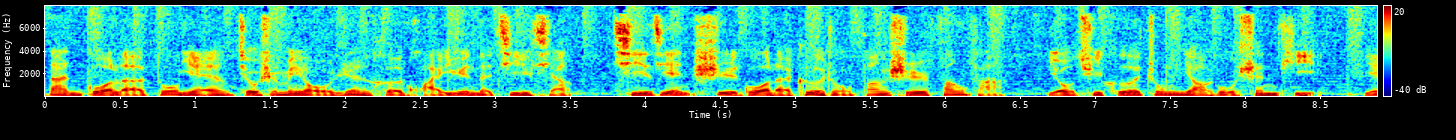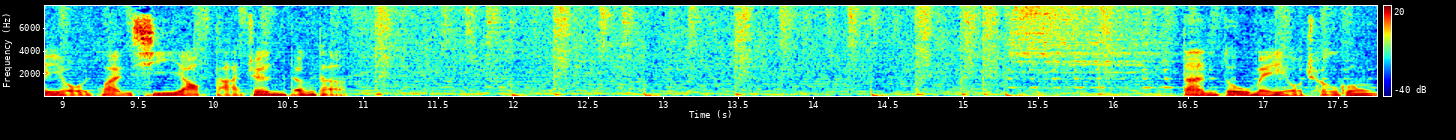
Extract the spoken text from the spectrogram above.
但过了多年，就是没有任何怀孕的迹象。期间试过了各种方式方法。有去喝中药补身体，也有换西药打针等等，但都没有成功。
